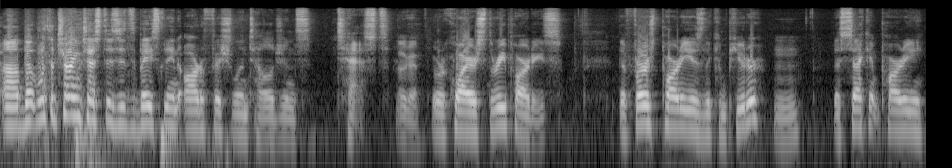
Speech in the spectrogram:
Uh, but what the Turing test is, it's basically an artificial intelligence test. Okay. It requires three parties. The first party is the computer. The second party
